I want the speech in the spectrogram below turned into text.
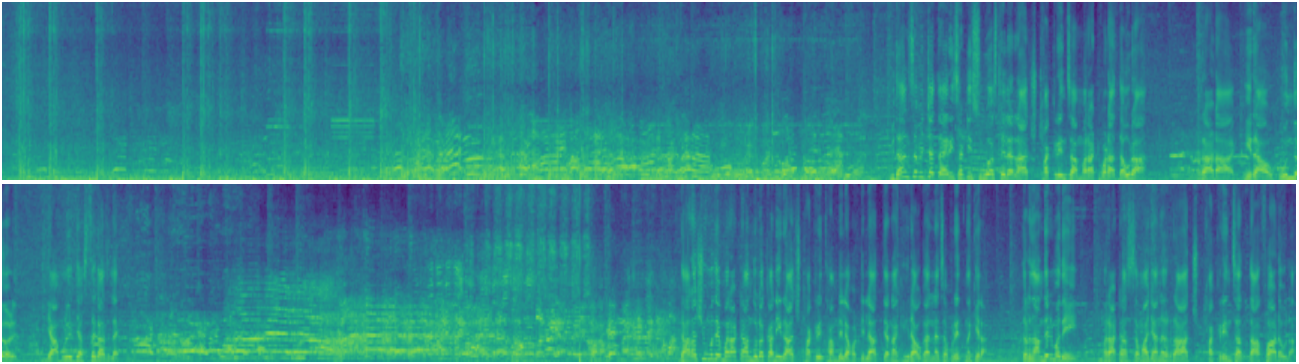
विधानसभेच्या तयारीसाठी सुरू असलेला राज ठाकरेंचा मराठवाडा दौरा राडा घेराव गोंधळ यामुळे जास्त गाजलाय. धाराशिवमध्ये मराठा आंदोलकांनी राज ठाकरे थांबलेल्या हॉटेलात त्यांना घेराव घालण्याचा प्रयत्न केला. तर नांदेडमध्ये मराठा समाजानं राज ठाकरेंचा ताफा अडवला.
